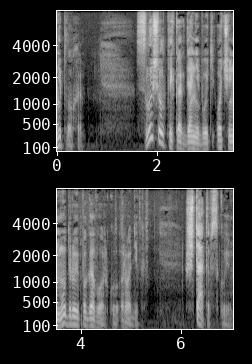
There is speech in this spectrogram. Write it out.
Неплохо. Слышал ты когда-нибудь очень мудрую поговорку, Родик? Штатовскую.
